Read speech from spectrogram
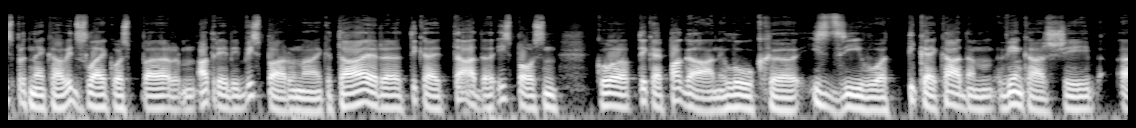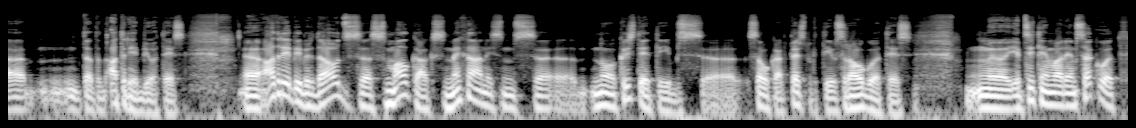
izpratnē, kā viduslaikos par atriebību vispār runāja, ka tā ir eh, tikai tāda izpausme, ko tikai pagāni lūk izdzīvot, tikai kādam vienkārši tātad, atriebjoties. Atriebība ir daudz smalkāks mehānisms no kristietības savukārt perspektīvas raugoties. Ja citiem vārdiem sakot,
